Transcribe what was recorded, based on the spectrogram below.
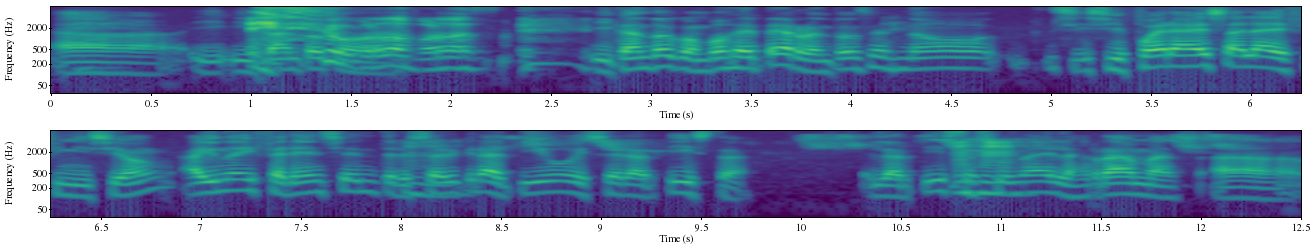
Ah, y, canto con... por dos, por dos. Y canto con voz de perro. Entonces, no... Si, si fuera esa la definición, hay una diferencia entre ser creativo y ser artista. El artista es una de las ramas ah,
